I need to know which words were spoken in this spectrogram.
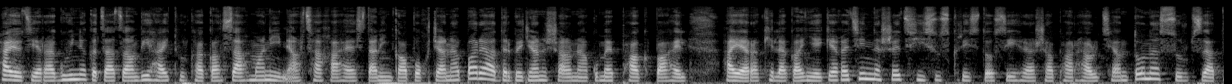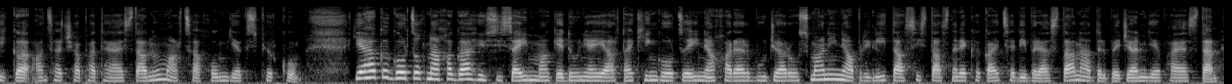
հայոց երագույնը կծածանվի հայ-թուրքական սահմանին, Արցախը Հայաստանին կապող ճանապարհը Ադրբեջանը շարունակում է փակ պահել։ Հայ առաքելական եկեղեցին նշեց Հիսուս Քրիստոսի հրաշափառ հարության տոնը Սուրբ Զատիկը անցած շաբաթ Հայաստանում, Արցախում եւ Սփյուռքում։ ԵՀԿ գործող նախագահ Հյուսիսային Մակեդոնիայի արտաքին գործերի նախարար Բուջար Օսմանին ապրիլի 10-ից 13-ը կայցելի Վրաստան, Ադրբեջան եւ Հայաստան։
